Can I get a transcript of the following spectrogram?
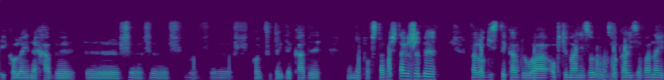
i kolejne huby w, w, w, w końcu tej dekady będą powstawać, tak żeby ta logistyka była optymalnie zlokalizowana i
